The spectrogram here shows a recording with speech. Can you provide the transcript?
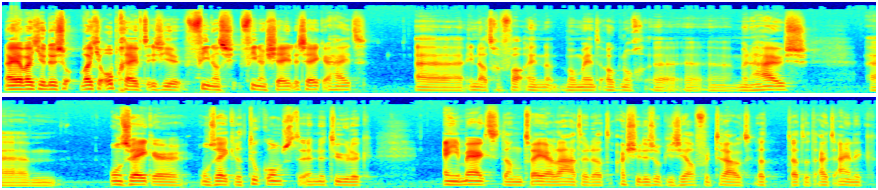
Nou ja, wat je dus wat je opgeeft is je financiële zekerheid. Uh, in dat geval, in dat moment ook nog uh, mijn huis. Um, onzeker, onzekere toekomst natuurlijk. En je merkt dan twee jaar later dat als je dus op jezelf vertrouwt, dat, dat het uiteindelijk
